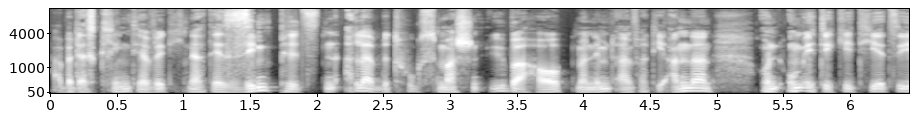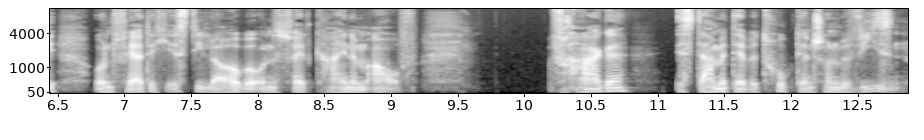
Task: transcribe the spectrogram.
Aber das klingt ja wirklich nach der simpelsten aller Betrugsmaschen überhaupt. Man nimmt einfach die anderen und umetikettiert sie und fertig ist die Laube und es fällt keinem auf. Frage, ist damit der Betrug denn schon bewiesen?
